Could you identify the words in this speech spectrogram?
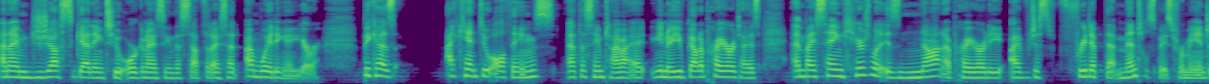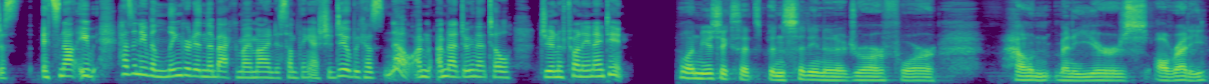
and I'm just getting to organizing the stuff that I said I'm waiting a year because I can't do all things at the same time. I, you know, you've got to prioritize. And by saying, here's what is not a priority, I've just freed up that mental space for me and just, it's not even, hasn't even lingered in the back of my mind as something I should do because no, I'm, I'm not doing that till June of 2019. Well, and music that's been sitting in a drawer for how many years already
